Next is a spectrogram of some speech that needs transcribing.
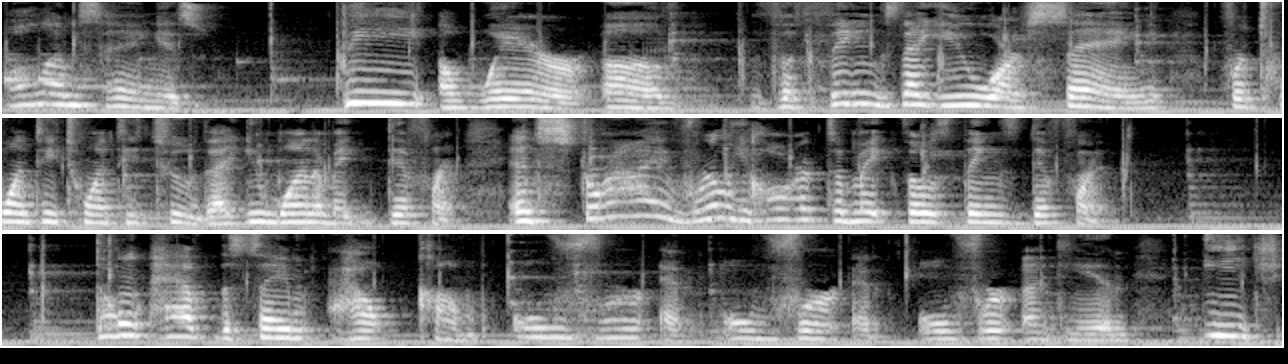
All I'm saying is be aware of the things that you are saying for 2022 that you want to make different and strive really hard to make those things different don't have the same outcome over and over and over again each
